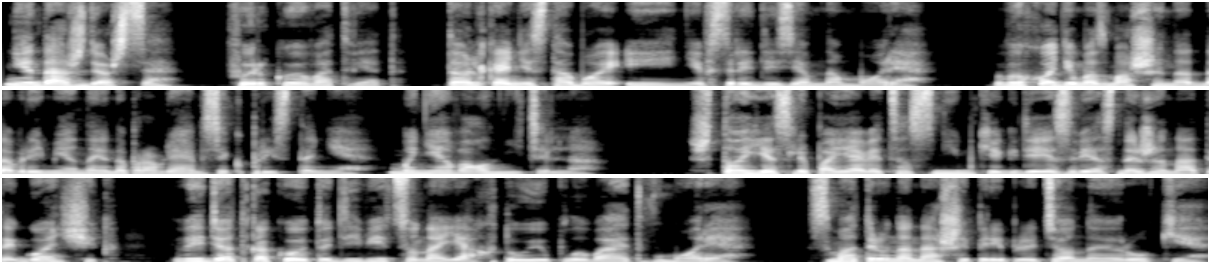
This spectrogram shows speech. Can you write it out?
«Не дождешься», — фыркаю в ответ. «Только не с тобой и не в Средиземном море». Выходим из машины одновременно и направляемся к пристани. Мне волнительно. Что, если появятся снимки, где известный женатый гонщик ведет какую-то девицу на яхту и уплывает в море? Смотрю на наши переплетенные руки,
